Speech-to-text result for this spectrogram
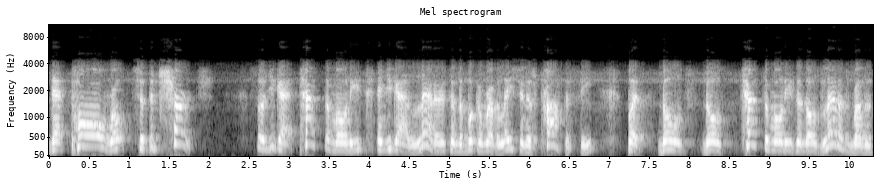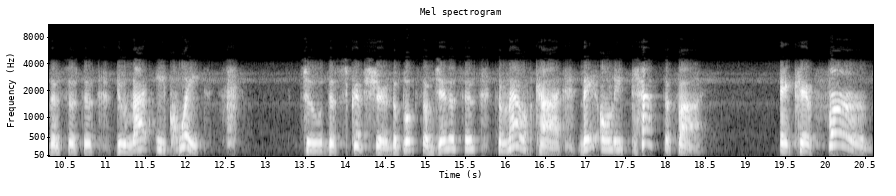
that Paul wrote to the church. So you got testimonies and you got letters, and the book of Revelation is prophecy. But those those testimonies and those letters, brothers and sisters, do not equate to the scripture, the books of Genesis to Malachi. They only testify and confirm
